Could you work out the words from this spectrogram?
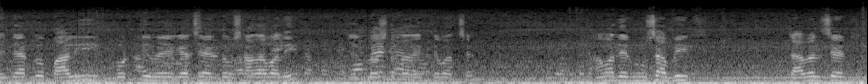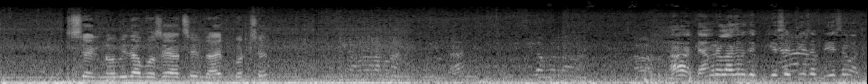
এই দেখো বালি ভর্তি হয়ে গেছে, একদম সাদা বালি, যেগুলো সেটা দেখতে পাচ্ছেন। আমাদের মুসাফির ট্রাভেলসের শেখ নবিদা বসে আছে ড্রাইভ করছে। হ্যাঁ ক্যামেরা লাগানো যে বিএসএফ টিএসএফ বিএসএফ আছে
